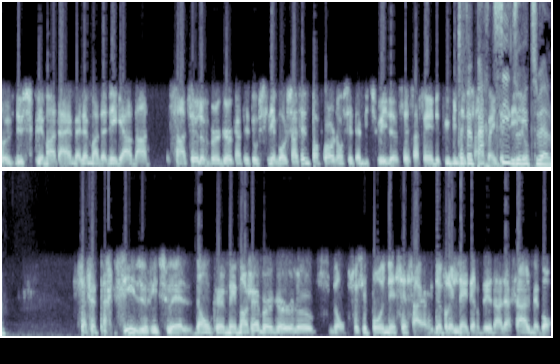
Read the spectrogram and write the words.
revenus supplémentaires. Mais là, à un moment donné, regarde, sentir le burger quand tu es au cinéma. Sentir le popcorn, on s'est habitué. Là. Ça, ça, fait depuis 1920. Ça fait partie du rituel. Ça fait partie du rituel. Donc, euh, mais manger un burger, là, non, ça c'est pas nécessaire. Il devrait l'interdire dans la salle, mais bon.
